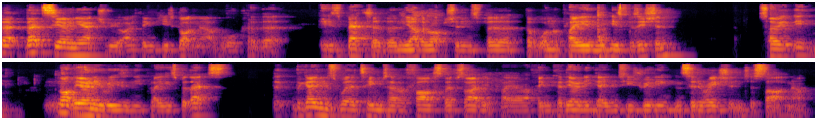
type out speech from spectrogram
that that's the only attribute I think he's got now, Walker, that is better than the other options for that want to play in his position. So it, not the only reason he plays, but that's the, the games where teams have a fast left-sided player. I think are the only games he's really in consideration to start now.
